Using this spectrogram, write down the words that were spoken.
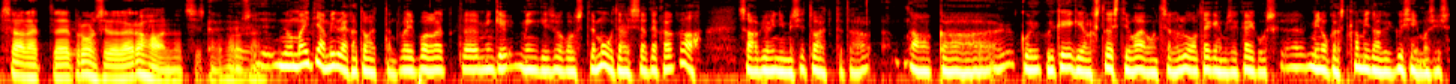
sa oled äh, Pruunsillale raha andnud siis, nagu ma aru saan? no ma ei tea, millega toetanud, võib-olla et äh, mingi, mingisuguste muude asjadega ka saab ju inimesi toetada, aga kui, kui keegi oleks tõesti vaevunud selle loo tegemise käigus äh, minu käest ka midagi küsima, siis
